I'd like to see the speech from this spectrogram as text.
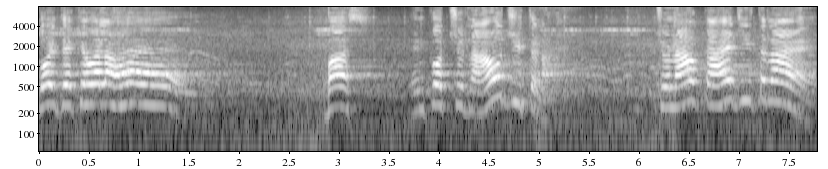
कोई देखने वाला है? बस, इनको चुनाव जीतना है। चुनाव काहे जीतना है?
